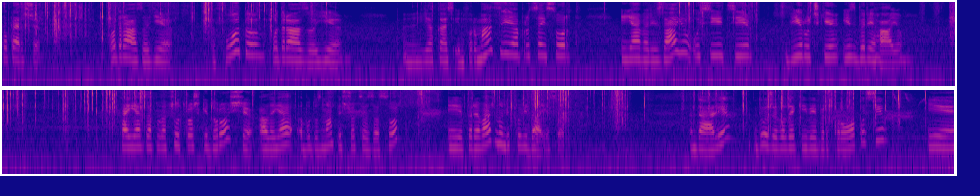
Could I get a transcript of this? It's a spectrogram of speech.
по-перше, одразу є фото, одразу є е, якась інформація про цей сорт. І я вирізаю усі ці бірочки і зберігаю. Хай я заплачу трошки дорожче, але я буду знати, що це за сорт. І переважно відповідає сорт. Далі дуже великий вибір крокусів. І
